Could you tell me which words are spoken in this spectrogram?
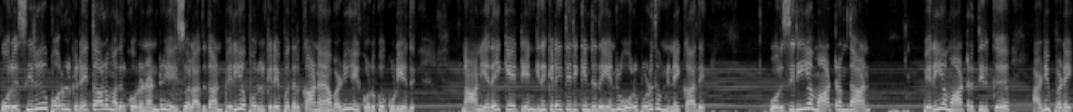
ஒரு சிறு பொருள் கிடைத்தாலும் அதற்கு ஒரு நன்றியை சொல். அதுதான் பெரிய பொருள் கிடைப்பதற்கான வழியை கொடுக்கக்கூடியது. நான் எதை கேட்டேன் இது கிடைத்திருக்கின்றது என்று ஒரு பொழுதும் நினைக்காதே. ஒரு சிறிய மாற்றம்தான் பெரிய மாற்றத்திற்கு அடிப்படை.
